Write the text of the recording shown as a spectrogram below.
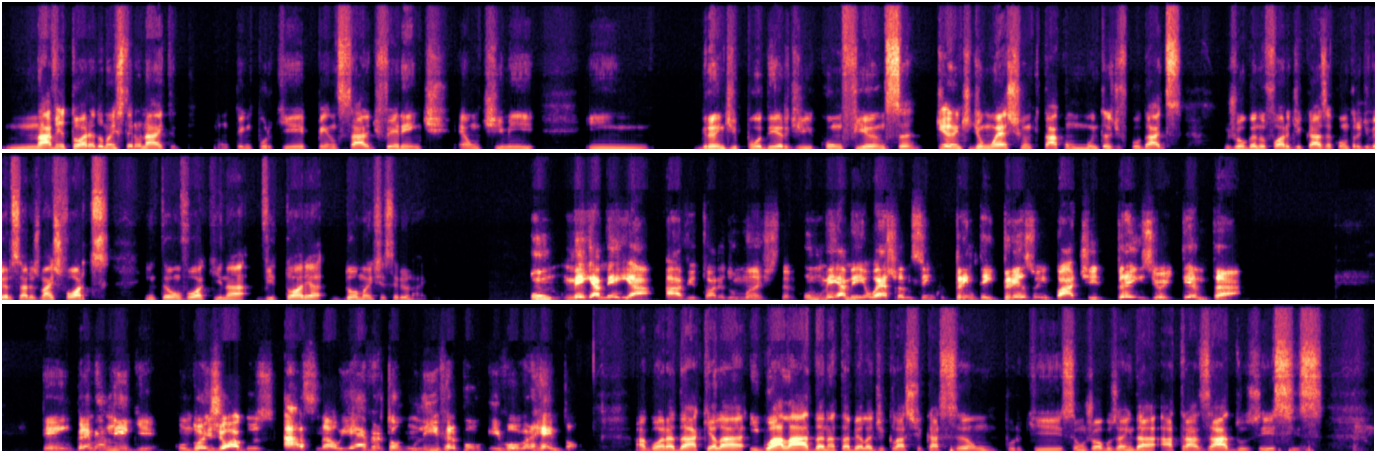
na vitória do Manchester United. Não tem por que pensar diferente. É um time em grande poder de confiança diante de um West Ham que está com muitas dificuldades jogando fora de casa contra adversários mais fortes. Então vou aqui na vitória do Manchester United. 166 a vitória do Manchester. 166. West Ham 5,33 o empate 3,80. Tem Premier League, com dois jogos: Arsenal e Everton, Liverpool e Wolverhampton. Agora dá aquela igualada na tabela de classificação, porque são jogos ainda atrasados esses.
